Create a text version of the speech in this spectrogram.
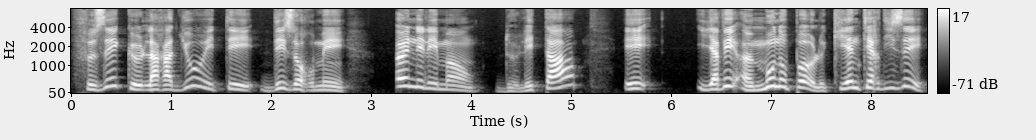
faisait que la radio était désormais un élément de l'État et il y avait un monopole qui interdisait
